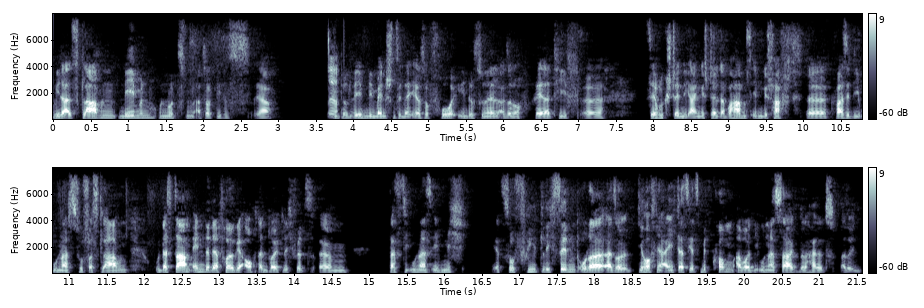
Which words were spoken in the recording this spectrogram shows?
wieder als Sklaven nehmen und nutzen. Also dieses, ja, ja. dort leben die Menschen sind ja eher so vorindustriell, also noch relativ äh, sehr rückständig eingestellt, aber haben es eben geschafft, äh, quasi die Unas zu versklaven. Und dass da am Ende der Folge auch dann deutlich wird, ähm, dass die Unas eben nicht jetzt so friedlich sind oder also die hoffen ja eigentlich, dass sie jetzt mitkommen, aber die Unas sagen dann halt, also in,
